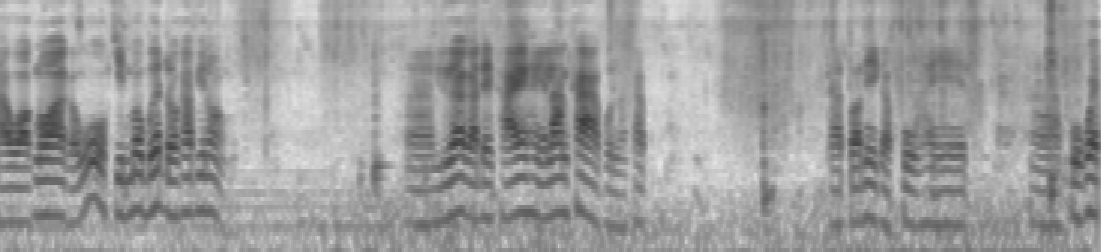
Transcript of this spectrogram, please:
ถ้าออกนอก็โอ้กินบ่เบิดดอกครับพี่น้องอ่าเหลือก็ได้ขายให้ร้านค้าพุ่นละครับก็ตอนนี้ก็ปลูกให้อ่าปลูกไว้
